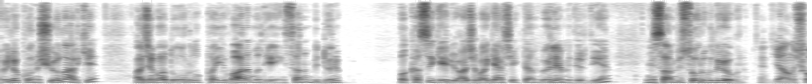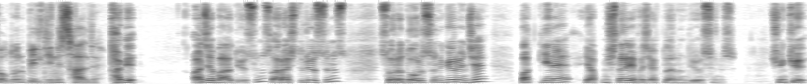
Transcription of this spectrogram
öyle konuşuyorlar ki acaba doğruluk payı var mı diye insanın bir dönüp bakası geliyor. Acaba gerçekten böyle midir diye. İnsan bir sorguluyor bunu. Evet, yanlış olduğunu bildiğiniz halde. Tabii. Acaba diyorsunuz, araştırıyorsunuz. Sonra doğrusunu görünce bak yine yapmışlar yapacaklarını diyorsunuz. Çünkü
